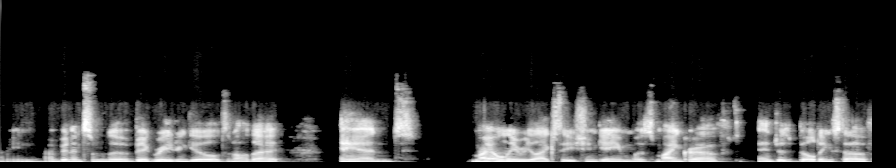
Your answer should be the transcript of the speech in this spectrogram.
I mean, I've been in some of the big raiding guilds and all that. And my only relaxation game was Minecraft and just building stuff.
